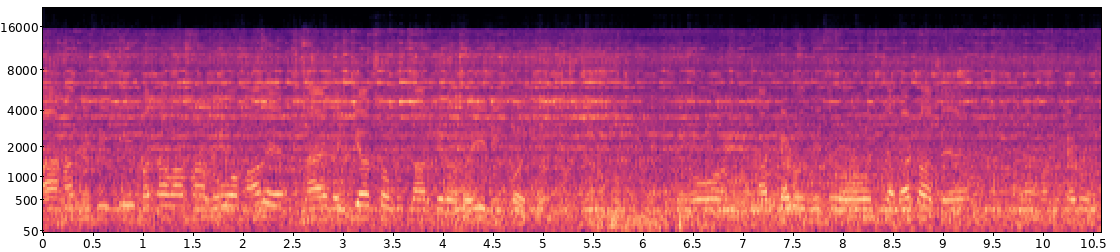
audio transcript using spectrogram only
આ હાની ડીકી બતાવવામાં, જોવામાં આવે. નાયક અગિયારસો ફૂટ કર્યો તો એ નીકળો છે તો આ ખેડૂત મિત્રો ત્યાં બેઠા છે. અને પણ ખેડૂત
